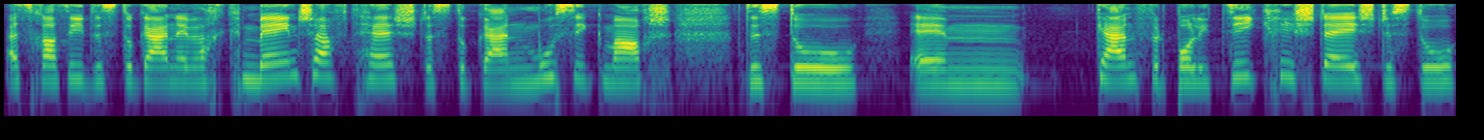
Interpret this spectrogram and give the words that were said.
Es kann sein, dass du gerne einfach Gemeinschaft hast, dass du gerne Musik machst, dass du ähm, gerne für Politik stehst, dass du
